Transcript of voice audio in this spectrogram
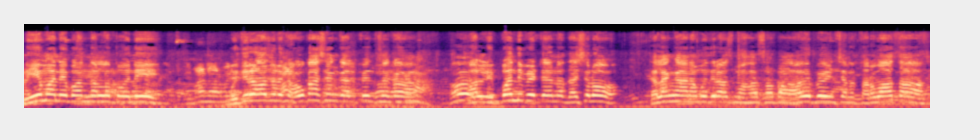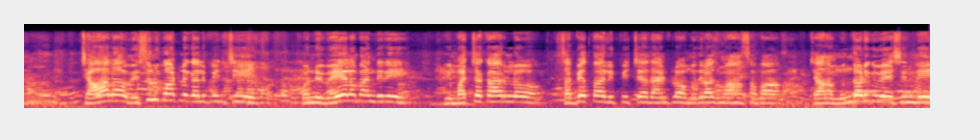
నియమ నిబంధనలతోని ముదిరాజులకు అవకాశం కల్పించగా వాళ్ళని ఇబ్బంది పెట్టిన దశలో తెలంగాణ ముదిరాజు మహాసభ ఆవిర్భవించిన తర్వాత చాలా వెసులుబాట్లు కల్పించి కొన్ని వేల మందిని ఈ మత్స్యకారులు సభ్యత్వాలు ఇప్పించే దాంట్లో ముదిరాజు మహాసభ చాలా ముందడుగు వేసింది.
